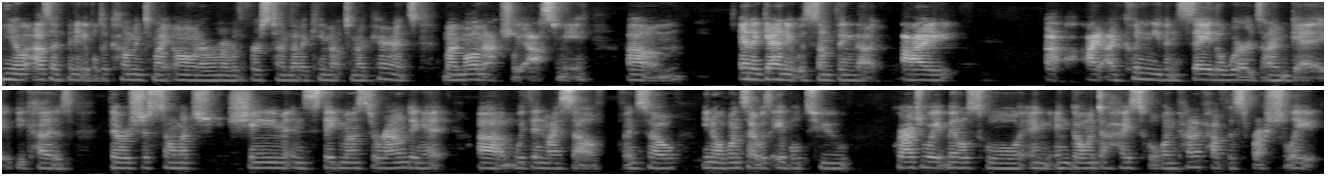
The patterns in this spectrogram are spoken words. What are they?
you know, as I've been able to come into my own, I remember the first time that I came out to my parents, my mom actually asked me. Um, and again, it was something that I, I, I couldn't even say the words I'm gay because there was just so much shame and stigma surrounding it um, within myself. And so, you know, once I was able to graduate middle school and, and go into high school and kind of have this fresh slate,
